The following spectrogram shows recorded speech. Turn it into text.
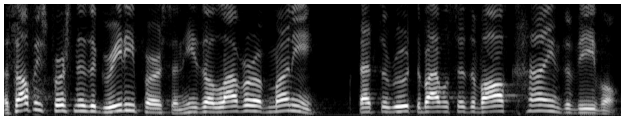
a selfish person is a greedy person. He's a lover of money. That's the root, the Bible says, of all kinds of evil.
